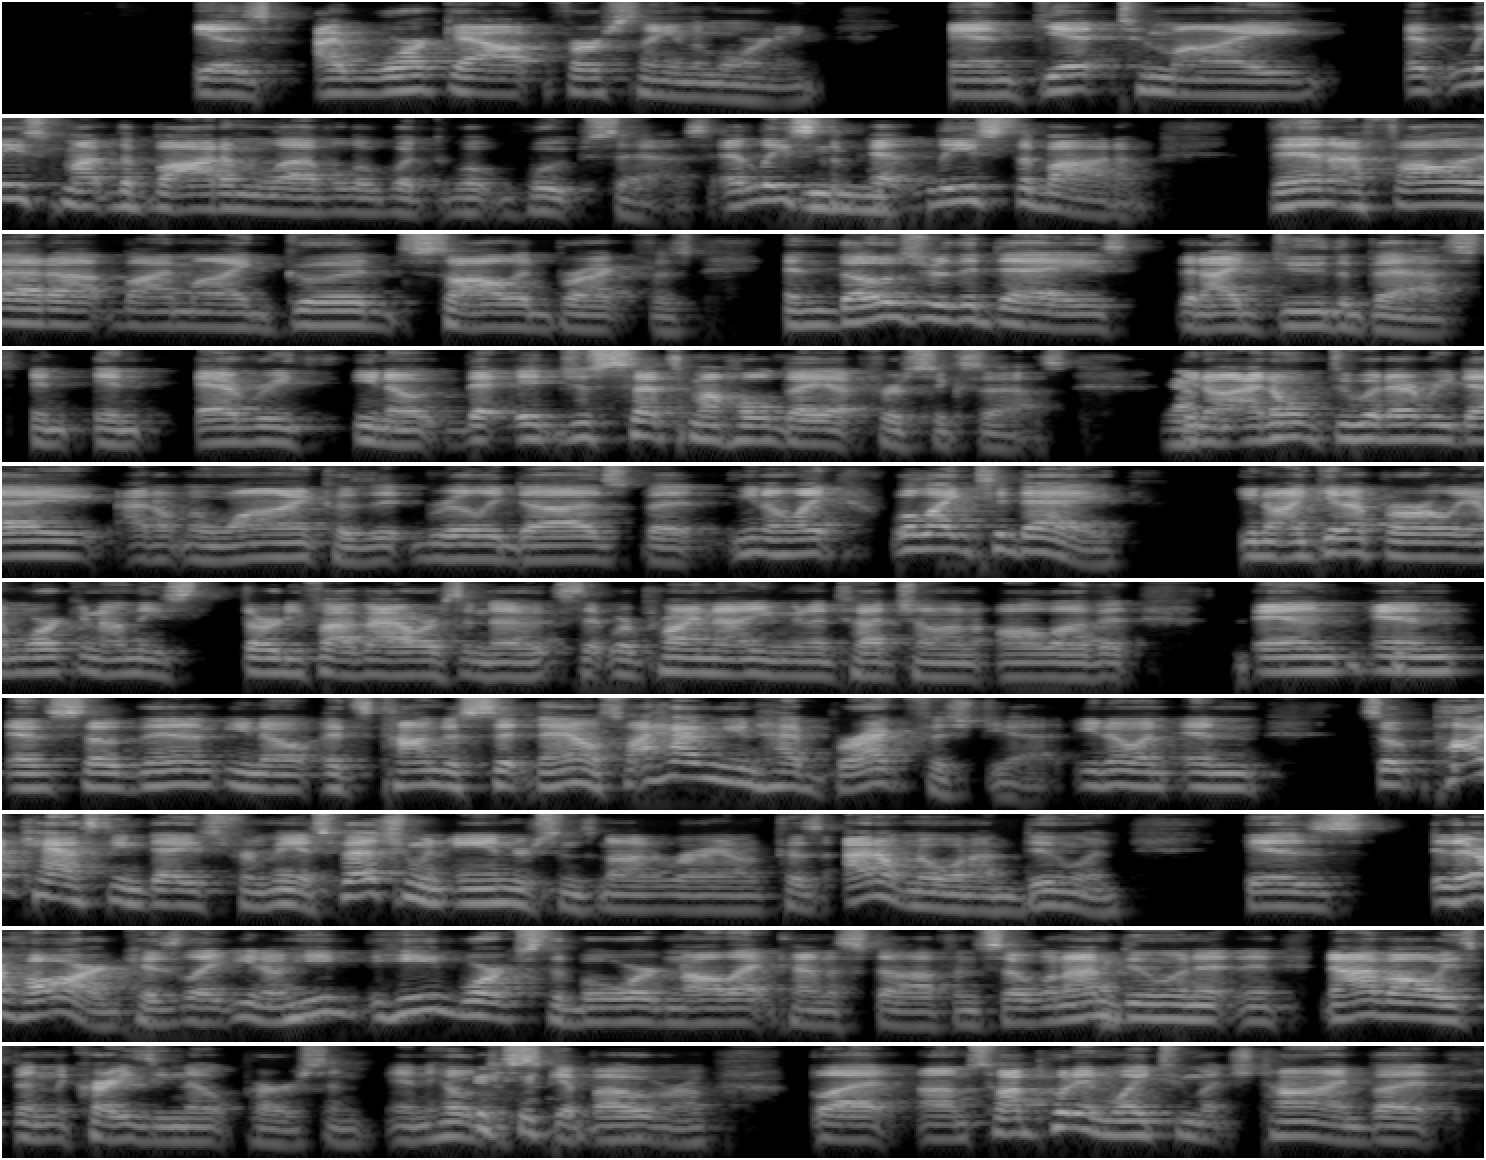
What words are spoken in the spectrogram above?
is i work out first thing in the morning and get to my at least my the bottom level of what what whoop says at least mm-hmm. the, at least the bottom. Then i follow that up by my good solid breakfast and those are the days that I do the best in in every you know that it just sets my whole day up for success. Yep. You know, I don't do it every day. I don't know why because it really does, but you know, like well, like today, you know, I get up early. I'm working on these 35 hours of notes that we're probably not even going to touch on all of it. And and and so then, you know, it's time to sit down. So I haven't even had breakfast yet. You know, and and so podcasting days for me, especially when Anderson's not around, because I don't know what I'm doing is they're hard because like you know he he works the board and all that kind of stuff. And so when i'm doing it and now i've always been the crazy note person and he'll just skip over them but um so i put in way too much time but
